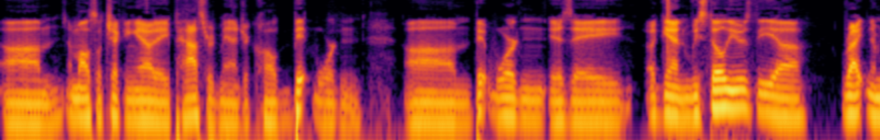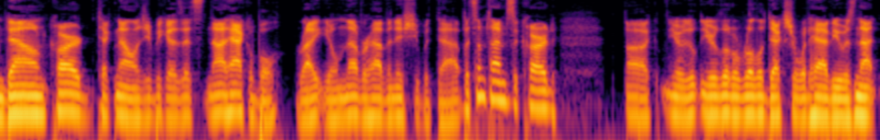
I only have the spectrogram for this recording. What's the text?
Um, I'm also checking out a password manager called Bitwarden. Um, Bitwarden is a again we still use the uh, writing them down card technology because it's not hackable, right? You'll never have an issue with that. But sometimes the card, uh, your your little Rolodex or what have you, is not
